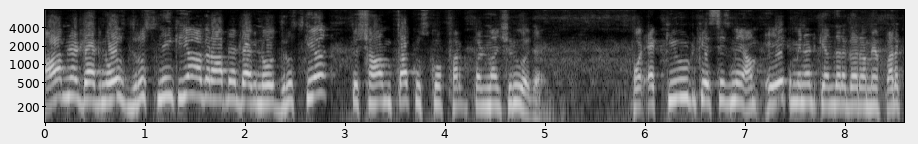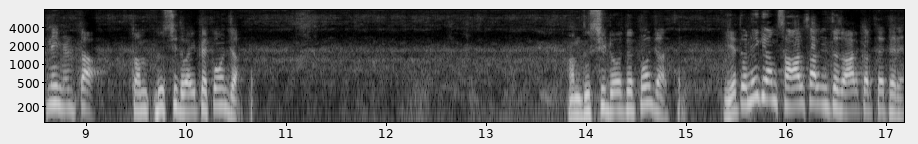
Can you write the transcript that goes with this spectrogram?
आपने डायग्नोज दुरुस्त नहीं किया, अगर आपने डायग्नोज दुरुस्त किया तो शाम तक उसको फ़र्क पड़ना शुरू हो जाएगा। और एक्यूट केसेस में हम एक मिनट के अंदर अगर हमें फ़र्क नहीं मिलता तो हम दूसरी दवाई पे पहुँच जाते हैं। हम दूसरी डोज पे पहुँच जाते हैं। ये तो नहीं कि हम साल साल इंतज़ार करते फिर।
